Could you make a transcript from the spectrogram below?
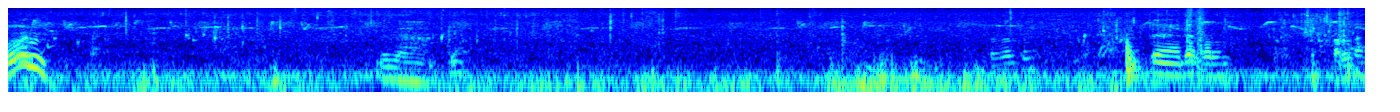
Yun. Lalaki. Ito na, ito karon. Parang na.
